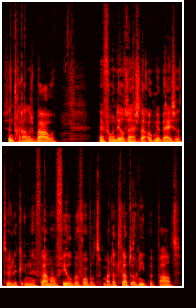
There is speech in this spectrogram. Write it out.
centrales bouwen? En voor een deel zijn ze daar ook mee bezig natuurlijk in Flamanville bijvoorbeeld. Maar dat loopt ook niet bepaald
